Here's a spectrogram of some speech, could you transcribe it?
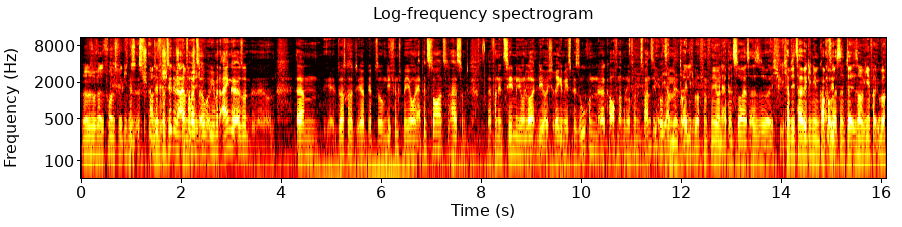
Das ist für uns wirklich eine es spannende differenziert Geschichte. einfach jetzt irgendwie mit einge... Also, ähm, du hast gesagt, ihr habt, ihr habt, so um die 5 Millionen App Installs, das heißt, und äh, von den 10 Millionen Leuten, die euch regelmäßig besuchen, äh, kaufen aber nur 25 Prozent. Ja, wir haben deutlich über 5 Millionen App Installs. Also ich, ich habe die Zahl wirklich nicht im Kopf, also aber es sind, ist auf jeden Fall über,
